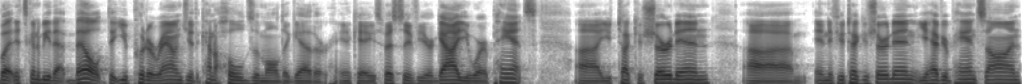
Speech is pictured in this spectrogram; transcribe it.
but it's going to be that belt that you put around you that kind of holds them all together, okay? Especially if you're a guy, you wear pants, uh, you tuck your shirt in. Uh, and if you tuck your shirt in, you have your pants on,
